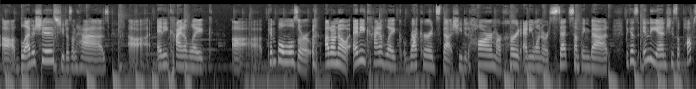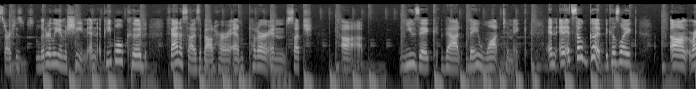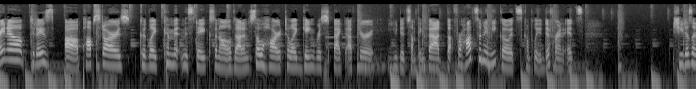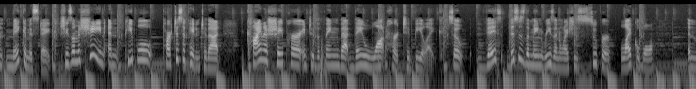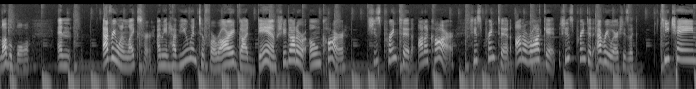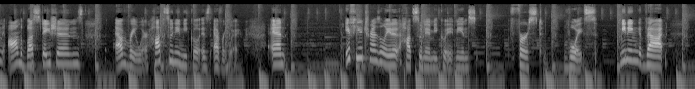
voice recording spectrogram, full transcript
uh, blemishes. She doesn't have uh, any kind of like uh, pimples or I don't know, any kind of like records that she did harm or hurt anyone or said something bad. Because in the end, she's a pop star. She's literally a machine. And people could fantasize about her and put her in such uh, music that they want to make. And, and it's so good because, like, um, right now, today's uh, pop stars could like commit mistakes and all of that, and it's so hard to like gain respect after you did something bad. But for Hatsune Miku, it's completely different. It's she doesn't make a mistake. She's a machine, and people participate into that, kind of shape her into the thing that they want her to be like. So this this is the main reason why she's super likable and lovable. And everyone likes her. I mean, have you went to Ferrari? God damn, she got her own car. She's printed on a car. She's printed on a rocket. She's printed everywhere. She's like keychain on the bus stations, everywhere. Hatsune Miku is everywhere. And if you translate it Hatsune Miku, it means first voice, meaning that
